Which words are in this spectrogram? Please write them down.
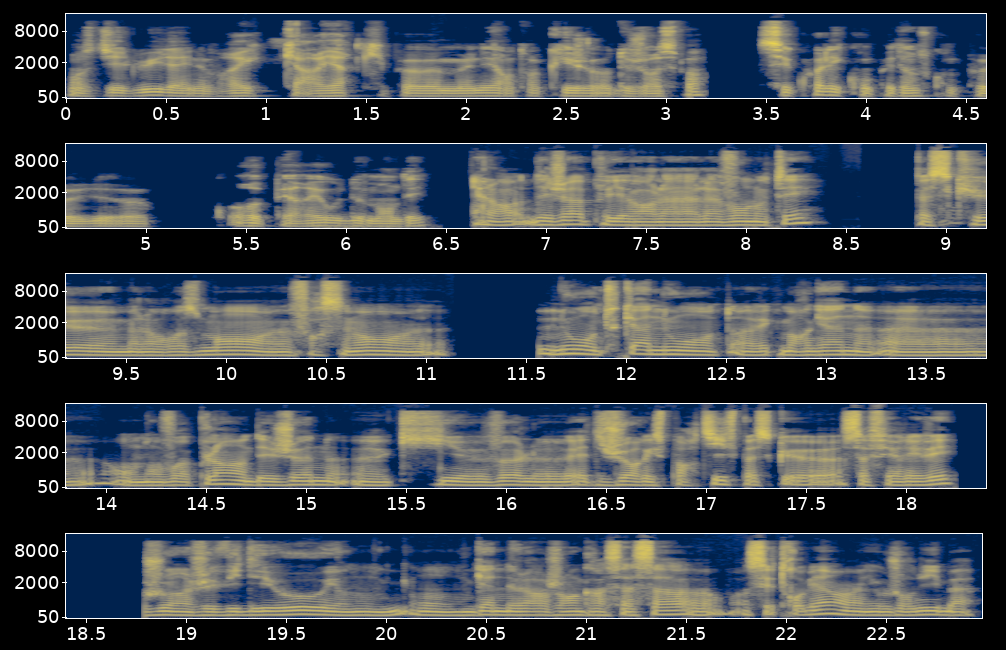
on se dit lui, il a une vraie carrière qu'il peut mener en tant que joueur de joueur sport. C'est quoi les compétences qu'on peut euh, repérer ou demander? Alors déjà, il peut y avoir la, volonté, parce que malheureusement, euh, forcément, euh, nous en tout cas, nous avec Morgan, on en voit plein des jeunes qui veulent être joueurs e-sportifs parce que ça fait rêver. On joue à un jeu vidéo et on, gagne de l'argent grâce à ça, c'est trop bien. Et aujourd'hui, bah,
